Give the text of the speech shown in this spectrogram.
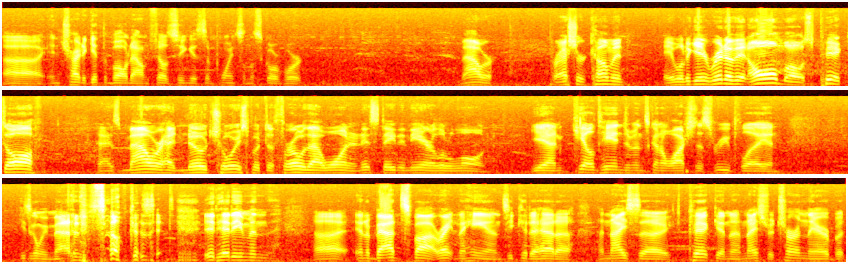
uh, and try to get the ball downfield so you can get some points on the scoreboard. Maurer, pressure coming. Able to get rid of it, almost picked off as Maurer had no choice but to throw that one, and it stayed in the air a little long. Yeah, and Cale Tangeman's going to watch this replay, and he's going to be mad at himself because it, it hit him in, uh, in a bad spot right in the hands. He could have had a, a nice uh, pick and a nice return there, but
